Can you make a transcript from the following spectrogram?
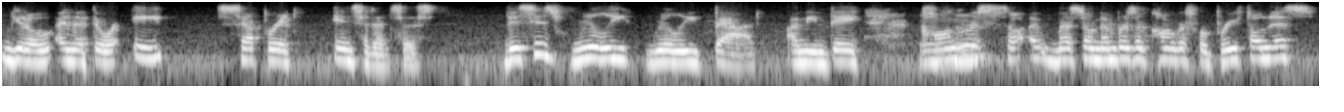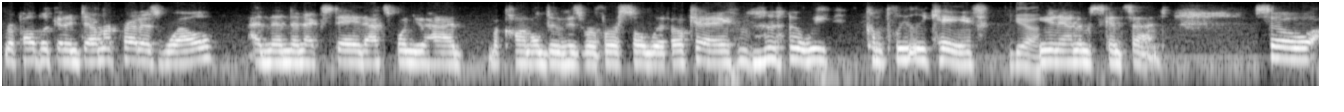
you know, and that there were eight separate incidences. This is really, really bad. I mean, they, Congress, uh, so members of Congress were briefed on this, Republican and Democrat as well. And then the next day, that's when you had McConnell do his reversal with, okay, we completely cave, Yeah. unanimous consent. So,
